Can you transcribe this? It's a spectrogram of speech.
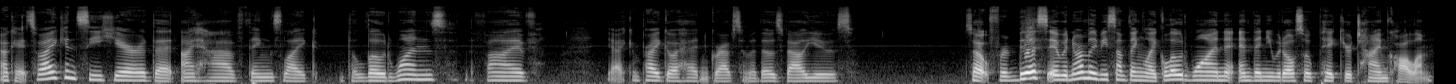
Okay, so I can see here that I have things like the load ones, the five. Yeah, I can probably go ahead and grab some of those values. So for this, it would normally be something like load one, and then you would also pick your time column.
